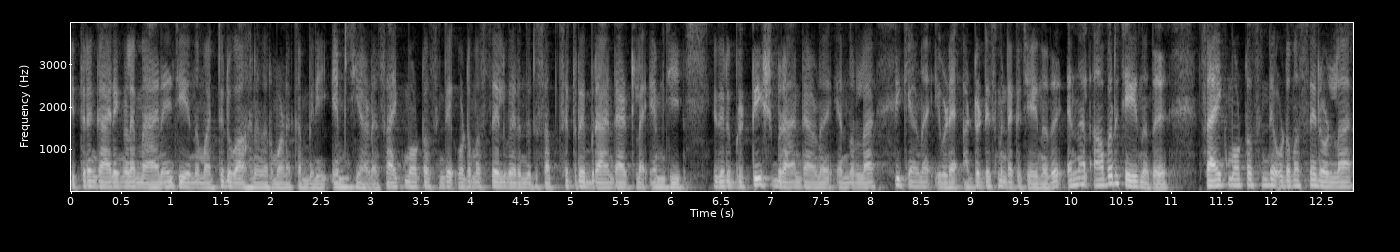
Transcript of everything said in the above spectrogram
ഇത്തരം കാര്യങ്ങളെ മാനേജ് ചെയ്യുന്ന മറ്റൊരു വാഹന നിർമ്മാണ കമ്പനി എം ജി ആണ്. സൈക്ക് മോട്ടോഴ്സിന്റെ ഉടമസ്ഥയിൽ വരുന്ന ഒരു സബ്സിഡറി ബ്രാൻഡായിട്ടുള്ള എം ജി ഇതൊരു ബ്രിട്ടീഷ് ബ്രാൻഡാണ് എന്നുള്ള രീതിക്കാണ് ഇവിടെ അഡ്വർടൈസ്മെന്റ് ഒക്കെ ചെയ്യുന്നത്. എന്നാൽ അവർ ചെയ്യുന്നത് സൈക്ക് മോട്ടോഴ്സിന്റെ ഉടമസ്ഥയിലുള്ള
